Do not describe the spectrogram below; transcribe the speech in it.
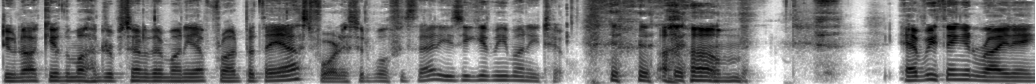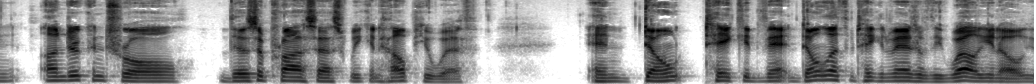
Do not give them 100% of their money up front. But they asked for it. I said, well, if it's that easy, give me money too. um, everything in writing, under control. There's a process we can help you with. And don't take advantage. Don't let them take advantage of the. Well, you know,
